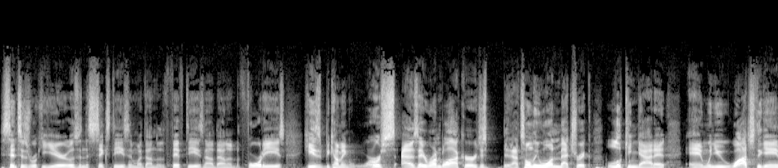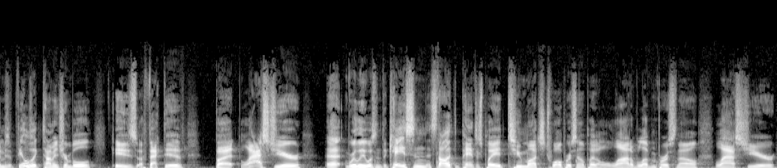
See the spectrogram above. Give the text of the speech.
since his rookie year. It was in the 60s and went down to the 50s, now down to the 40s. He's becoming worse as a run blocker. Just that's only one metric looking at it. And when you watch the games, it feels like Tommy Tremble is effective. But last year, that really wasn't the case. And it's not like the Panthers played too much 12 personnel, played a lot of 11 personnel last year,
